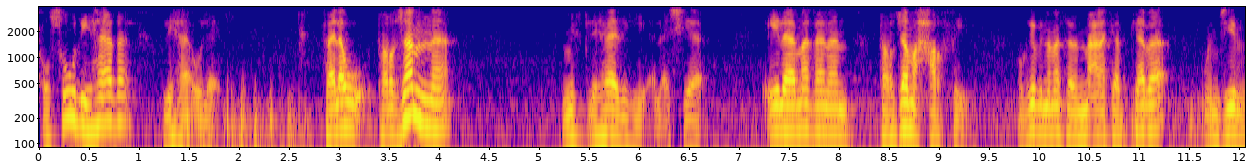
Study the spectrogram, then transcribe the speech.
حصول هذا لهؤلاء. فلو ترجمنا مثل هذه الأشياء إلى مثلا ترجمة حرفية وجبنا مثلا معنى كبكبة ونجيب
